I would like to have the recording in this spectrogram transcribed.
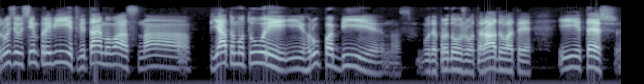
Друзі, усім привіт! Вітаємо вас на п'ятому турі. І група B нас буде продовжувати радувати. І теж е,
